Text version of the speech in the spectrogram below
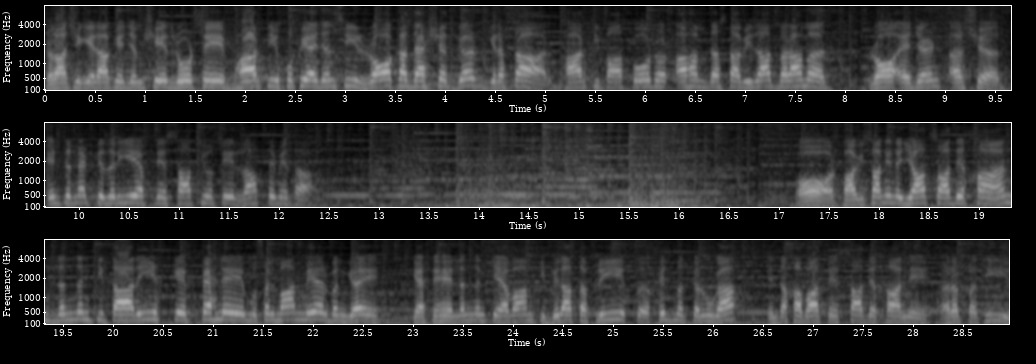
کراچی کے علاقے جمشید روڈ سے بھارتی خفیہ ایجنسی را کا دہشت گرد گرفتار، بھارتی پاسپورٹ اور اہم دستاویزات برآمد۔ را ایجنٹ ارشد، انٹرنیٹ کے ذریعے اپنے ساتھیوں سے رابطے میں تھا۔ اور پاکستانی نجات صادق خان لندن کی تاریخ کے پہلے مسلمان میئر بن گئے۔ کہتے ہیں لندن کے عوام کی بلا تفریق خدمت کروں گا۔ انتخابات میں صادق خان نے عرب پتی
